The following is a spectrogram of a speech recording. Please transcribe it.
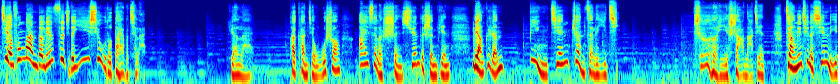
剑锋慢的连自己的衣袖都带不起来。原来，他看见无双挨在了沈轩的身边，两个人并肩站在了一起。这一刹那间，蒋灵倩的心里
